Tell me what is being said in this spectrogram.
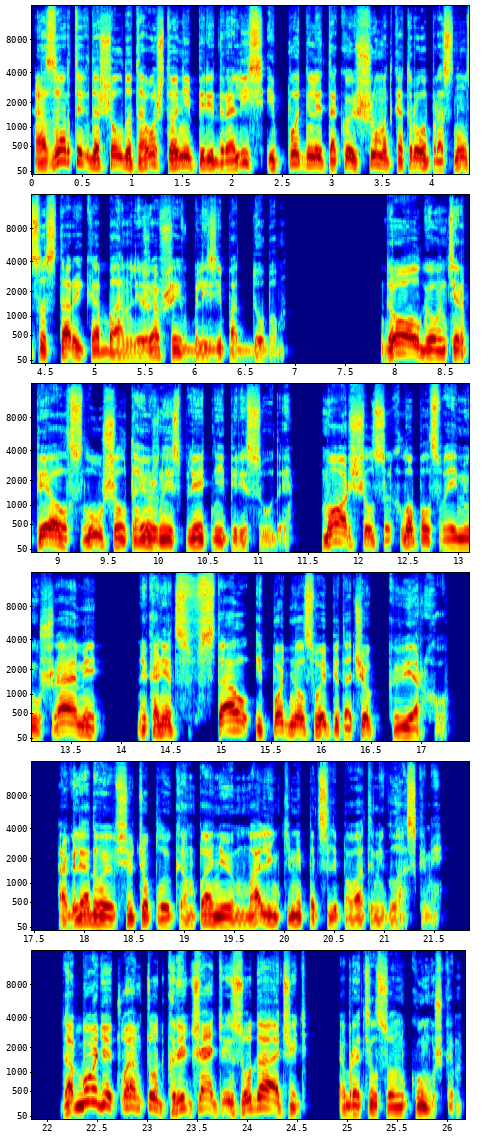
Азарт их дошел до того, что они передрались и подняли такой шум, от которого проснулся старый кабан, лежавший вблизи под дубом. Долго он терпел, слушал таежные сплетни и пересуды. Морщился, хлопал своими ушами, наконец встал и поднял свой пятачок кверху, оглядывая всю теплую компанию маленькими подслеповатыми глазками. «Да будет вам тут кричать и судачить!» — обратился он к кумушкам.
